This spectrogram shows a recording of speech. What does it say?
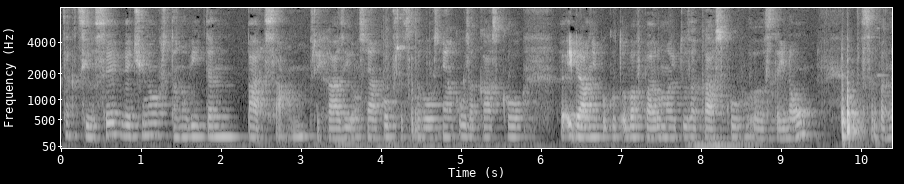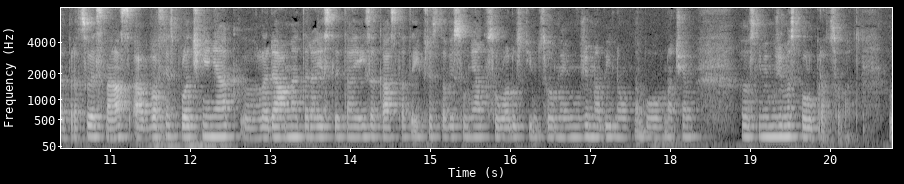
Tak cíl si většinou stanoví ten pár sám. Přichází on s nějakou představou, s nějakou zakázkou. Ideálně, pokud oba v páru mají tu zakázku stejnou, to se pak nepracuje s nás a vlastně společně nějak hledáme, teda jestli ta jejich zakázka, ty jejich představy jsou nějak v souladu s tím, co my můžeme nabídnout nebo na čem eh, s nimi můžeme spolupracovat. Eh,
